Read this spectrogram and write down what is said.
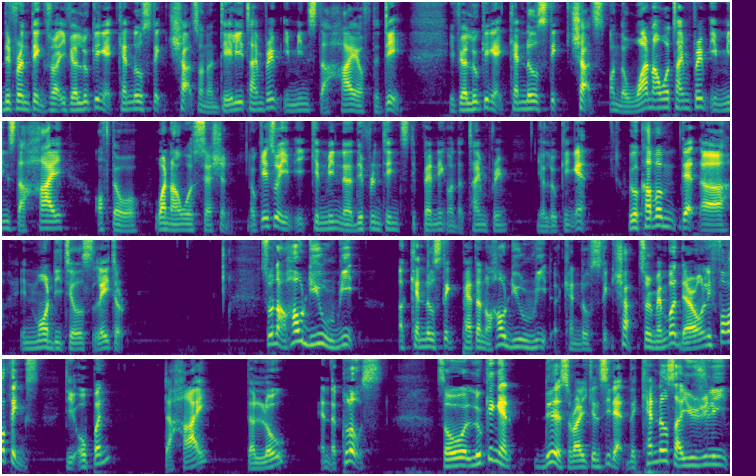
different things, right? If you're looking at candlestick charts on a daily time frame, it means the high of the day. If you're looking at candlestick charts on the one hour time frame, it means the high of the one hour session. Okay, so it, it can mean uh, different things depending on the time frame you're looking at. We'll cover that uh, in more details later. So now, how do you read a candlestick pattern or how do you read a candlestick chart? So remember, there are only four things. The open, the high, the low, and the close. So looking at this, right, you can see that the candles are usually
